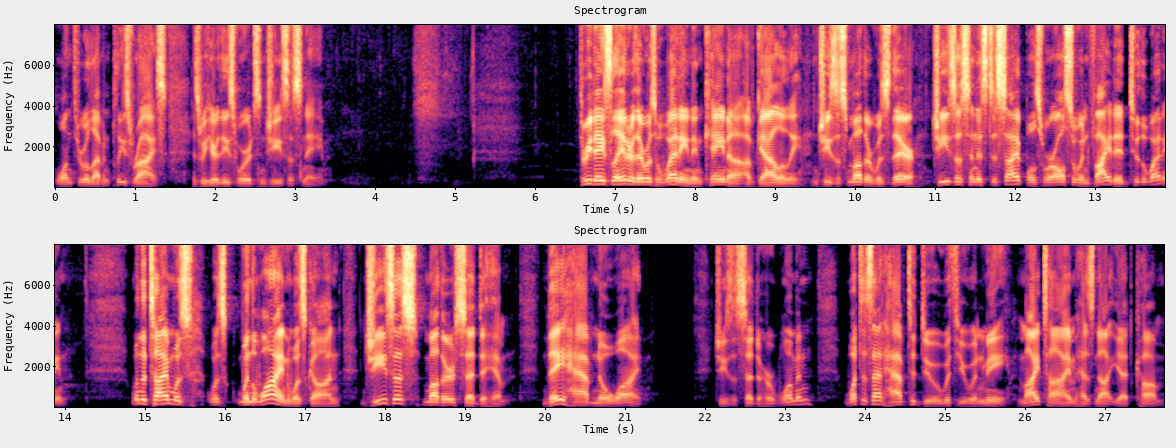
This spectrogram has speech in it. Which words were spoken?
1 through 11. Please rise as we hear these words in Jesus' name. Three days later, there was a wedding in Cana of Galilee. Jesus' mother was there. Jesus and his disciples were also invited to the wedding. When the time was, was when the wine was gone, Jesus' mother said to him, They have no wine. Jesus said to her, Woman, what does that have to do with you and me? My time has not yet come.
